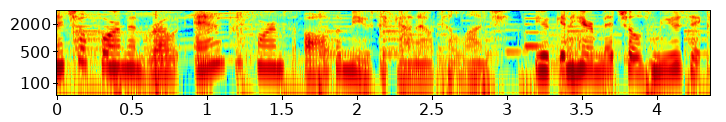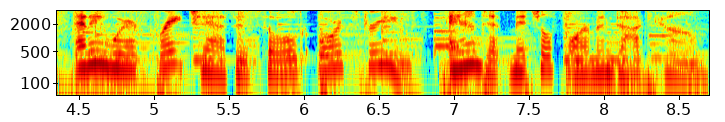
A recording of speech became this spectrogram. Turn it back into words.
Mitchell Foreman wrote and performs all the music on Out to Lunch. You can hear Mitchell's music anywhere great jazz is sold or streamed, and at mitchellforeman.com.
